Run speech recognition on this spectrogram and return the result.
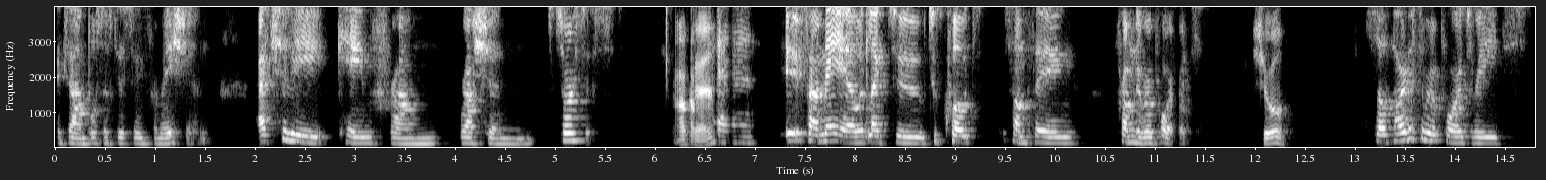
examples of disinformation, actually came from Russian sources. Okay. And if I may, I would like to, to quote something from the report. Sure. So part of the report reads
